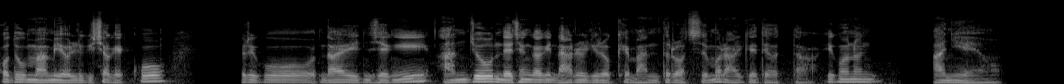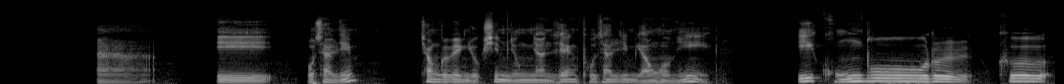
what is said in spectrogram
어두운 마음이 열리기 시작했고 그리고 나의 인생이 안 좋은 내 생각이 나를 이렇게 만들었음을 알게 되었다. 이거는 아니에요. 아, 이 보살님 1966년생 보살님 영혼이 이 공부를 그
